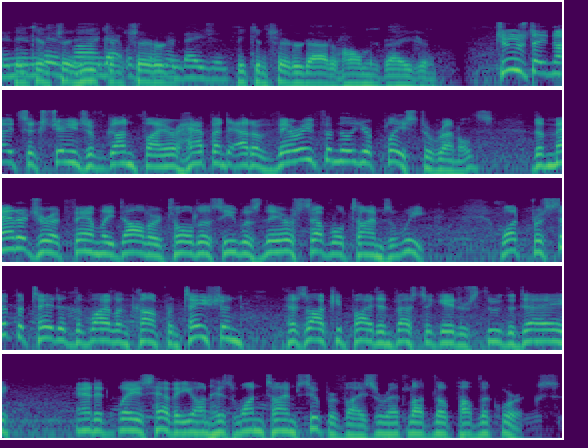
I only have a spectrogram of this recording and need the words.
And in his mind, that was home invasion. He considered that a home invasion. Tuesday night's exchange of gunfire happened at a very familiar place to Reynolds. The manager at Family Dollar told us he was there several times a week. What precipitated the violent confrontation has occupied investigators through the day, and it weighs heavy on his one-time supervisor at Ludlow Public Works.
